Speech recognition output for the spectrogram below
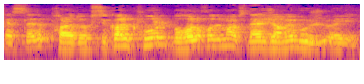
خصلت پارادوکسیکال پول به قول خود مارکس در جامعه بورژوایی.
